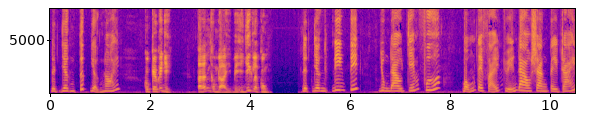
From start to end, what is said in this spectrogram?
Địch dân tức giận nói. Cô kêu cái gì? Ta đánh không lại, bị y giết là cùng. Địch dân điên tiết, dùng đao chém phứa. Bỗng tay phải chuyển đao sang tay trái,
